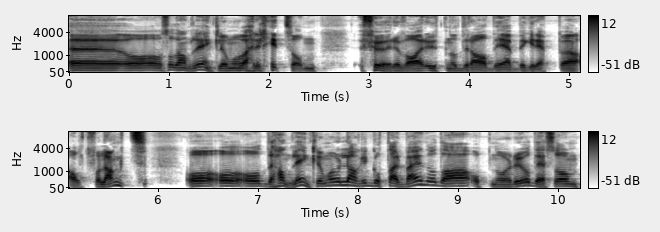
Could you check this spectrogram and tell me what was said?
Uh, og, så det handler egentlig om å være litt sånn føre var uten å dra det begrepet altfor langt. Og, og, og, det handler egentlig om å lage godt arbeid, og da oppnår du jo det som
